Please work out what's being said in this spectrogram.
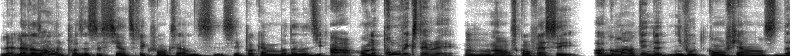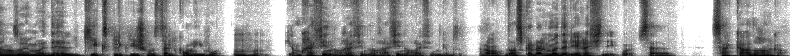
La, la façon dont le processus scientifique fonctionne, c'est pas comme Modern dit Ah, on a prouvé que c'était vrai. Mhm. Non, ce qu'on fait, c'est augmenter notre niveau de confiance dans un modèle qui explique les choses telles qu'on les voit. Mhm. Puis on raffine, on raffine, on raffine, on raffine comme ça. Alors, dans ce cas-là, le modèle est raffiné. Ouais, ça, ça cadre encore.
